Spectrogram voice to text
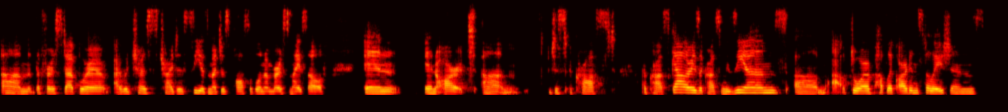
um, the first step where I would just try to see as much as possible and immerse myself in in art, um, just across across galleries, across museums, um, outdoor public art installations.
